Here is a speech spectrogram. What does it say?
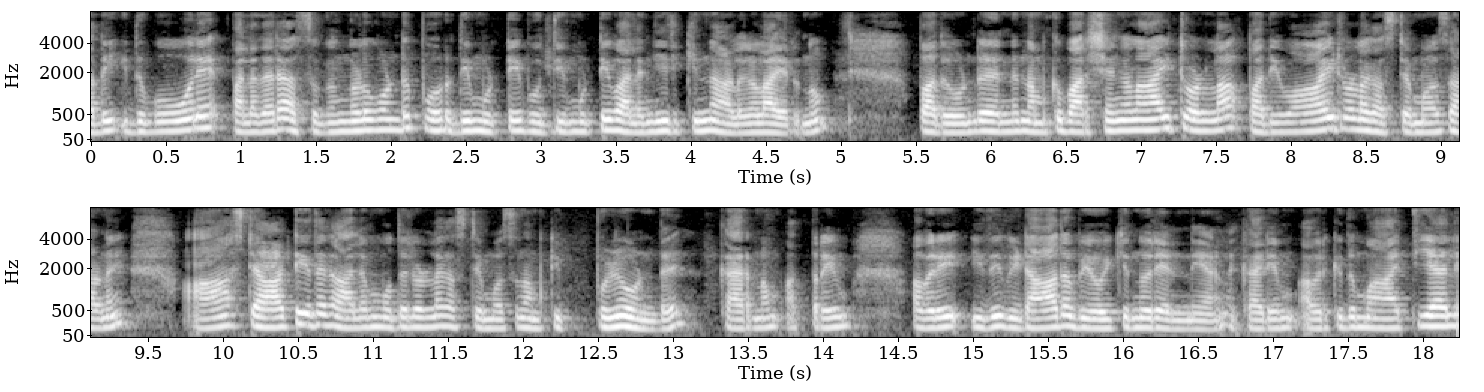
അത് ഇതുപോലെ പലതരം അസുഖങ്ങൾ കൊണ്ട് പൊറുതിമുട്ടി ബുദ്ധിമുട്ടി വലഞ്ഞിരിക്കുന്ന ആളുകളായിരുന്നു. അപ്പോൾ അതുകൊണ്ട് തന്നെ നമുക്ക് വർഷങ്ങളായിട്ടുള്ള പതിവായിട്ടുള്ള കസ്റ്റമേഴ്സാണ് ആ സ്റ്റാർട്ട് ചെയ്ത കാലം മുതലുള്ള കസ്റ്റമേഴ്സ് നമുക്ക് ഇപ്പോഴും ഉണ്ട്. കാരണം അത്രയും അവർ ഇത് വിടാതെ ഉപയോഗിക്കുന്ന ഒരു എണ്ണയാണ്. കാര്യം അവർക്കിത് മാറ്റിയാൽ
